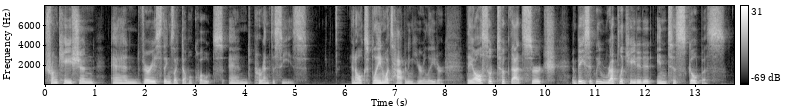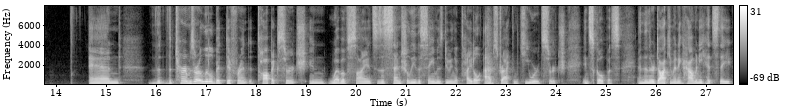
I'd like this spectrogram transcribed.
truncation, and various things like double quotes and parentheses. And I'll explain what's happening here later. They also took that search and basically replicated it into Scopus. And the, the terms are a little bit different. topic search in Web of Science is essentially the same as doing a title, abstract, and keyword search in Scopus. And then they're documenting how many hits they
